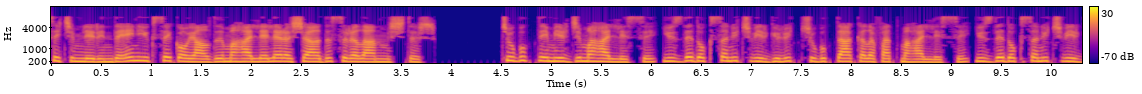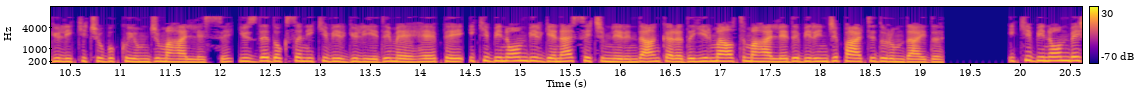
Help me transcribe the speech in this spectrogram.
seçimlerinde en yüksek oy aldığı mahalleler aşağıda sıralanmıştır. Çubuk Demirci Mahallesi, %93,3 Çubuk Dağ Kalafat Mahallesi, %93,2 Çubuk Kuyumcu Mahallesi, %92,7 MHP, 2011 genel seçimlerinde Ankara'da 26 mahallede birinci parti durumdaydı. 2015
